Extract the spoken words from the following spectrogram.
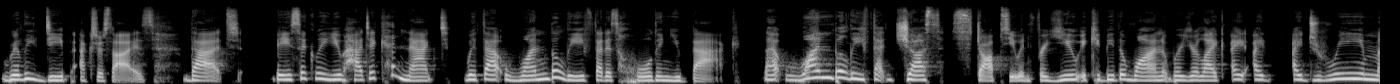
really deep exercise that basically you had to connect with that one belief that is holding you back that one belief that just stops you. And for you, it could be the one where you're like, I, I, I dream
